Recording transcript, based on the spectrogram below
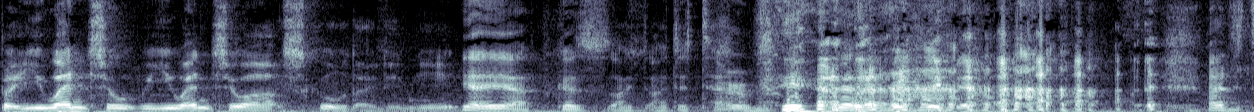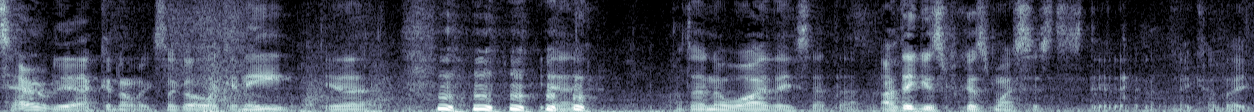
But you went to you went to art school though, didn't you? Yeah, yeah, because I, I did terribly. I did terribly economics. I got like an E. Yeah, yeah. I don't know why they said that. I think it's because my sisters did it. They kind of like,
